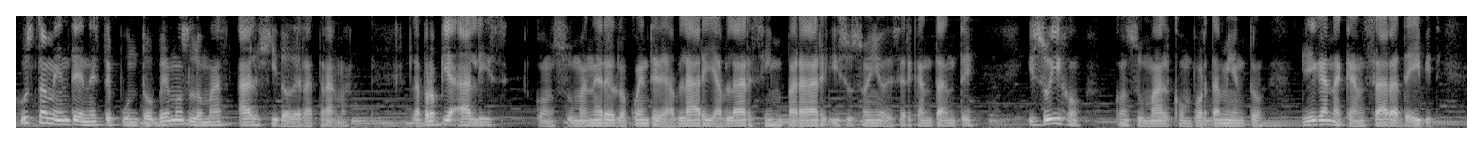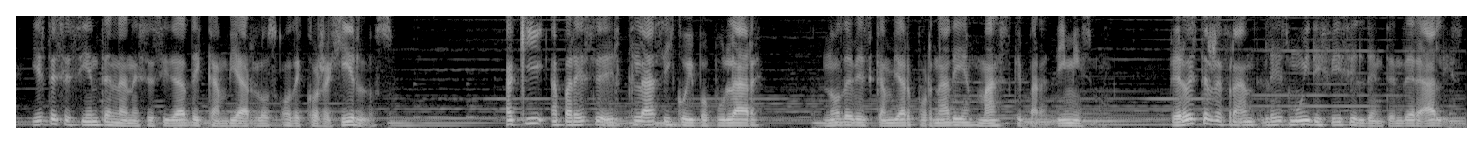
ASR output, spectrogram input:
Justamente en este punto vemos lo más álgido de la trama. La propia Alice, con su manera elocuente de hablar y hablar sin parar y su sueño de ser cantante, y su hijo, con su mal comportamiento, llegan a cansar a David y éste se siente en la necesidad de cambiarlos o de corregirlos. Aquí aparece el clásico y popular, no debes cambiar por nadie más que para ti mismo. Pero este refrán le es muy difícil de entender a Alice,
